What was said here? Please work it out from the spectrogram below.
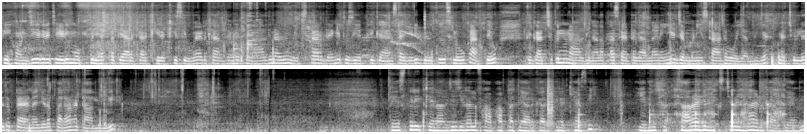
ਤੇ ਹੁਣ ਜੀ ਇਹਦੇ ਵਿੱਚ ਜਿਹੜੀ ਮੂੰਗਫਲੀ ਆਪਾਂ ਤਿਆਰ ਕਰਕੇ ਰੱਖੀ ਸੀ ਉਹ ਐਡ ਕਰ ਦਿਆਂਗੇ ਤੇ ਨਾਲ ਦੀ ਨਾਲ ਵੀ ਮਿਕਸ ਕਰ ਦਿਆਂਗੇ। ਤੁਸੀਂ ਇੱਥੇ ਗੈਸ ਹੈ ਜਿਹੜੀ ਬਿਲਕੁਲ ਸਲੋ ਕਰ ਦਿਓ ਤੇ ਗੱਚਕ ਨੂੰ ਨਾਲ ਦੀ ਨਾਲ ਆਪਾਂ ਸੈੱਟ ਕਰਨਾ ਨਹੀਂ ਹੈ, ਜੰਮਣੀ ਸਟਾਰਟ ਹੋ ਜਾਂਦੀ ਹੈ। ਮੈਂ ਚੁੱਲ੍ਹੇ ਤੋਂ ਪੈਨ ਹੈ ਜਿਹੜਾ ਪਰਾਂ ਹਟਾ ਲੂੰਗੀ। ਤੇ ਇਸ ਤਰੀਕੇ ਨਾਲ ਜੀ ਜਿਹੜਾ ਲਫਾਫਾ ਆਪਾਂ ਤਿਆਰ ਕਰਕੇ ਰੱਖਿਆ ਸੀ, ਇਹਦੇ ਉੱਪਰ ਸਾਰਾ ਇਹ ਮਿਕਸਚਰ ਜਿਹੜਾ ਐਡ ਕਰ ਦਿਆਂਗੇ।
